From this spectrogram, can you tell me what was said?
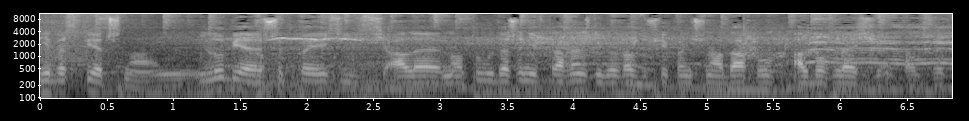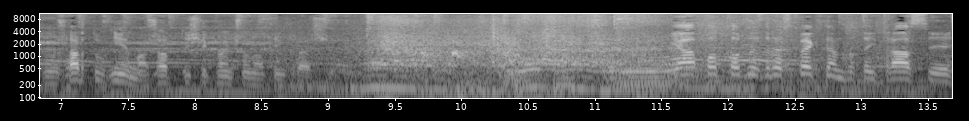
niebezpieczna I, i lubię szybko jeździć, ale no tu uderzenie w krawężnik od razu się kończy na dachu albo w lesie, także żartów nie ma, żarty się kończą na tej trasie. Ja podchodzę z respektem do tej trasy.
